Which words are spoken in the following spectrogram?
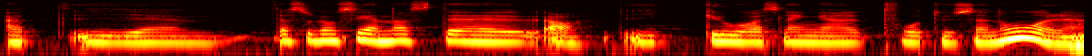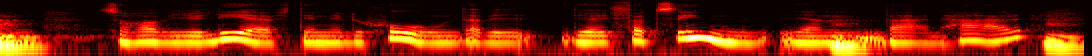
att i, eh, alltså de senaste, ja, i grova slängar 2000 åren Mm. Så har vi ju levt i en illusion där vi, vi har ju fötts in i en Mm. värld här Mm.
